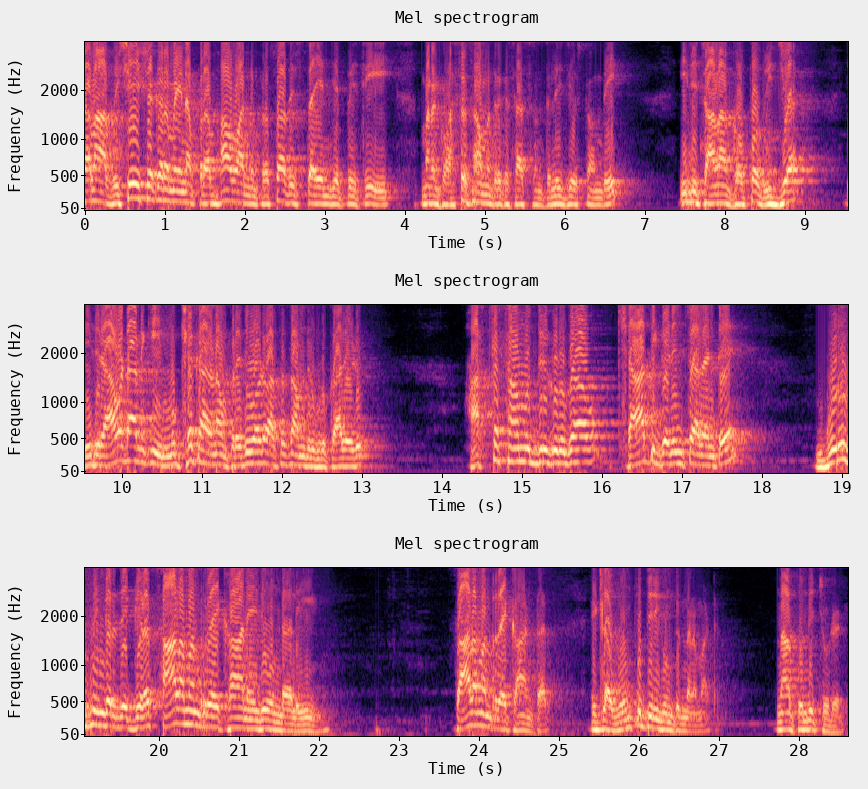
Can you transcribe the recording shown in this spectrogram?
చాలా విశేషకరమైన ప్రభావాన్ని ప్రసాదిస్తాయని చెప్పేసి మనకు హస్తసాముద్రిక శాస్త్రం తెలియజేస్తుంది. ఇది చాలా గొప్ప విద్య. ఇది రావడానికి ముఖ్య కారణం ప్రతివాడు హస్తసాముద్రికుడు కాలేడు. హస్తసాముద్రికుడుగా ఖ్యాతి గడించాలంటే గురు ఫింగర్ దగ్గర సాలమన్ రేఖ అనేది ఉండాలి. సాలమన్ రేఖ అంటారు. ఇట్లా వంపు తిరిగి ఉంటుందన్నమాట. నాకుంది చూడండి.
